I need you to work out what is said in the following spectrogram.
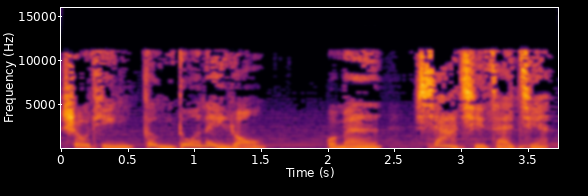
收听更多内容。我们下期再见。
